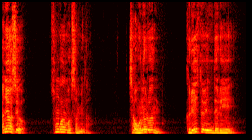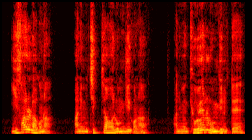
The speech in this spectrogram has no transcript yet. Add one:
안녕하세요. 송광 박사입니다. 자, 오늘은 그리스도인들이 이사를 하거나 아니면 직장을 옮기거나 아니면 교회를 옮길 때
